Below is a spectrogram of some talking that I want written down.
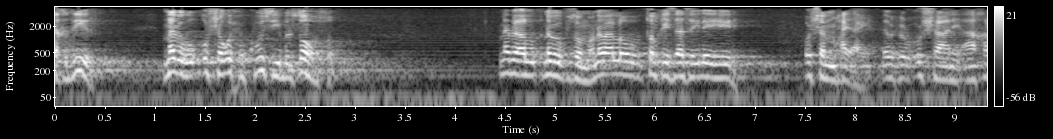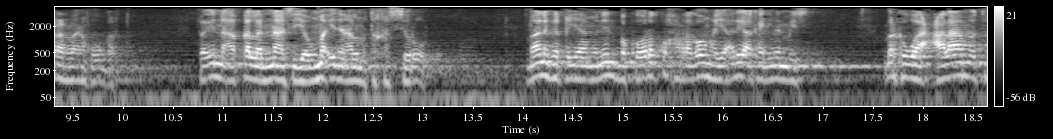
taqdiir. Nabigu usha wuxuu kuu siiyey bal soo hoso. Nabi ku soo nabi allo tolkaysaasay leeyihiin. Ushan maxay ahayd? Nabi wuxu ushaani aakhara raba inaan kugu garto faina aqala الnaasi ywmaidin almutakhasiruun maalinka qiyaame nin bakoorad ku xaragoon haya adiga akan iman mayso marka waa calaamatu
